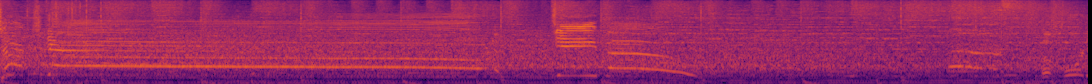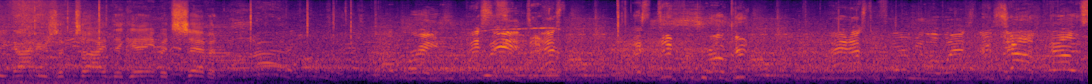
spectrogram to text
Touchdown! Deebo! The 49ers have tied the game at seven. That's it. That's, that's different, bro. Good. Hey, that's the formula, Wes. Good job, fellas.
